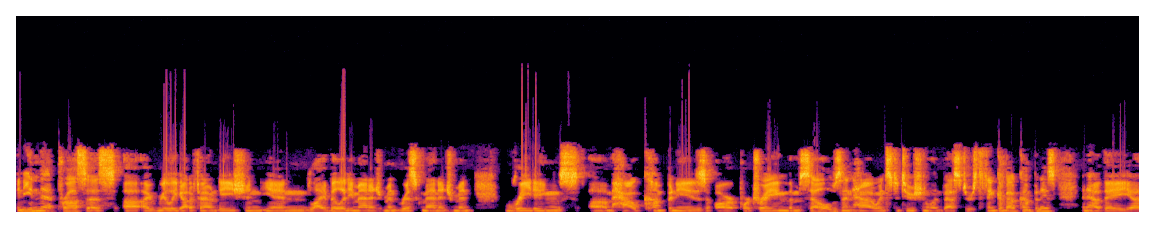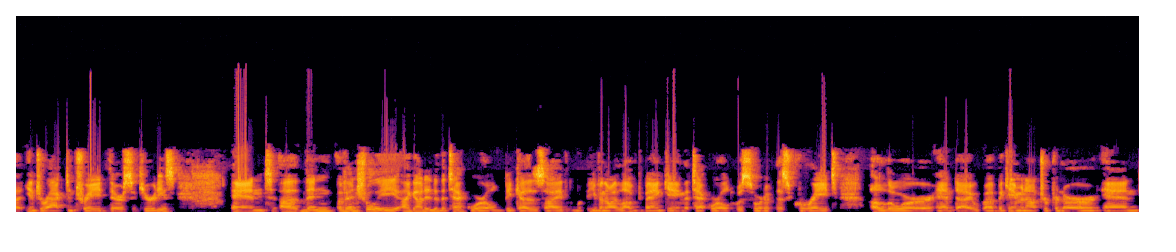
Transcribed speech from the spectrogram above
and in that process, uh, I really got a foundation in liability management, risk management, ratings, um, how companies are portraying themselves, and how institutional investors think about companies and how they uh, interact and trade their securities. And uh, then eventually I got into the tech world because I, even though I loved banking, the tech world was sort of this great allure. And I uh, became an entrepreneur. And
